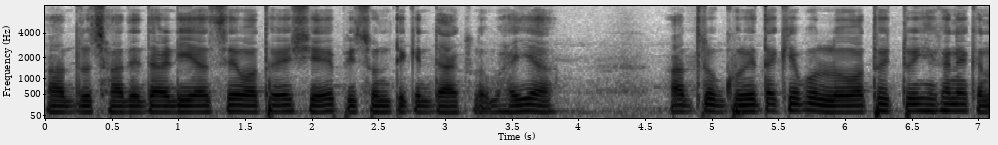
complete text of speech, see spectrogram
আদ্র ছাদে দাঁড়িয়ে আছে, অথই এসে পিছন থেকে ডাকলো, ভাইয়া। আদ্র ঘুরে তাকিয়ে বলল, অথই তুই এখানে কেন?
